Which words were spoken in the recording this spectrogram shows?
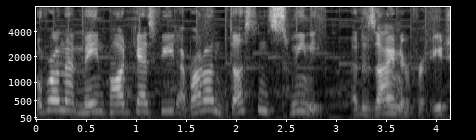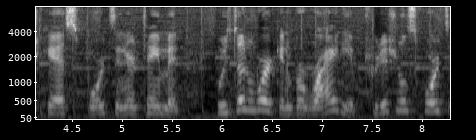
Over on that main podcast feed, I brought on Dustin Sweeney, a designer for HKS Sports and Entertainment who has done work in a variety of traditional sports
